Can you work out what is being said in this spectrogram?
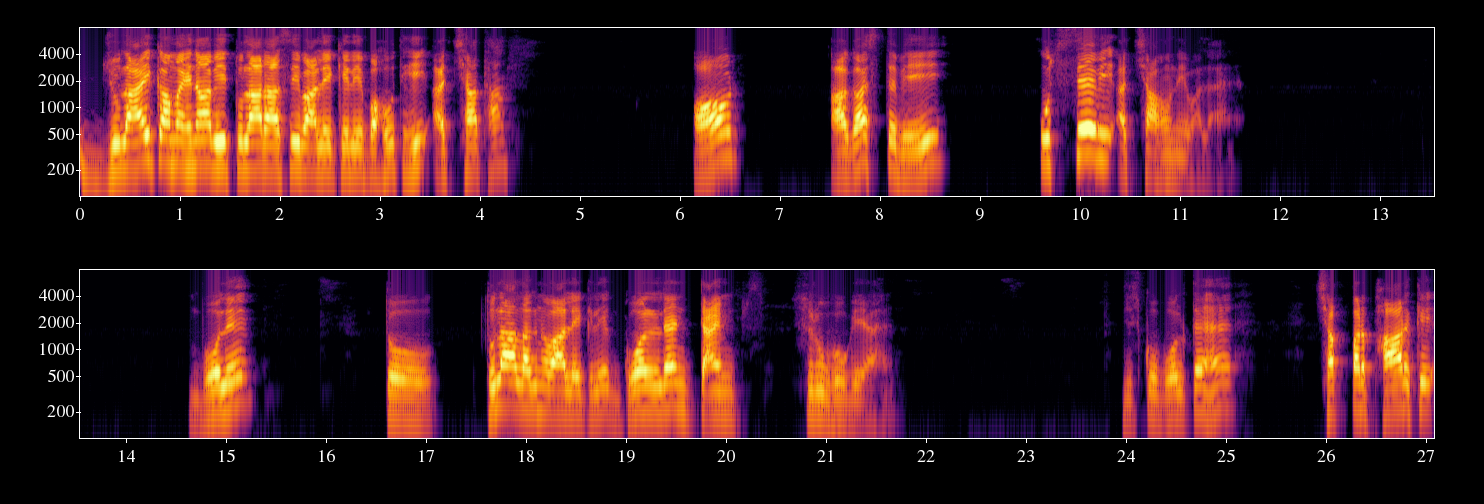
जुलाई का महीना भी तुला राशि वाले के लिए बहुत ही अच्छा था। और अगस्त भी उससे भी अच्छा होने वाला है। बोले तो तुला लग्न वाले के लिए गोल्डन टाइम शुरू हो गया है। जिसको बोलते हैं, छप्पर फाड़ के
